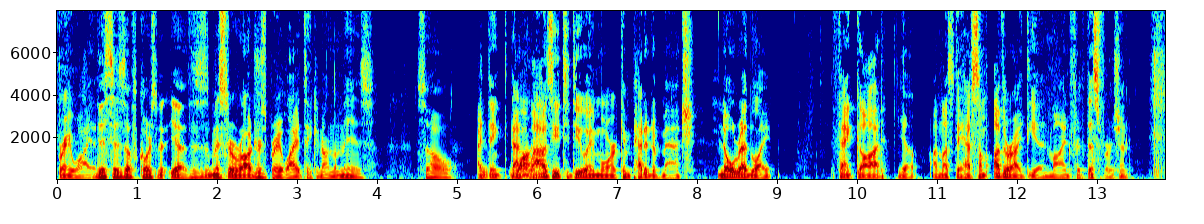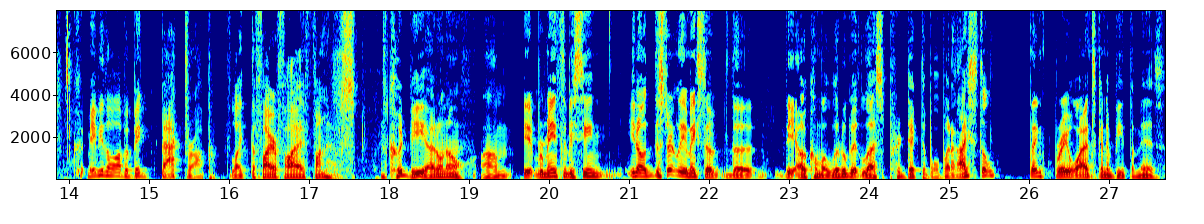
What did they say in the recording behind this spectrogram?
Bray Wyatt. This is, of course, yeah, this is Mr. Rogers Bray Wyatt taking on The Miz. So, I think that Why? allows you to do a more competitive match. no red light. Thank God. Yeah. Unless they have some other idea in mind for this version. Maybe they'll have a big backdrop like the Firefly Funhouse. Could be. I don't know. Um, it remains to be seen. You know, certainly it makes the, the the outcome a little bit less predictable. But I still think Bray Wyatt's going to beat the Miz.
